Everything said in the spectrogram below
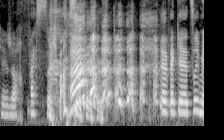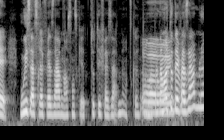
que je refasse ça, je pense. Euh, fait que, tu sais, mais oui, ça serait faisable dans le sens que tout est faisable, en tout cas. Dans Ouais, moi, tout est faisable, là.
